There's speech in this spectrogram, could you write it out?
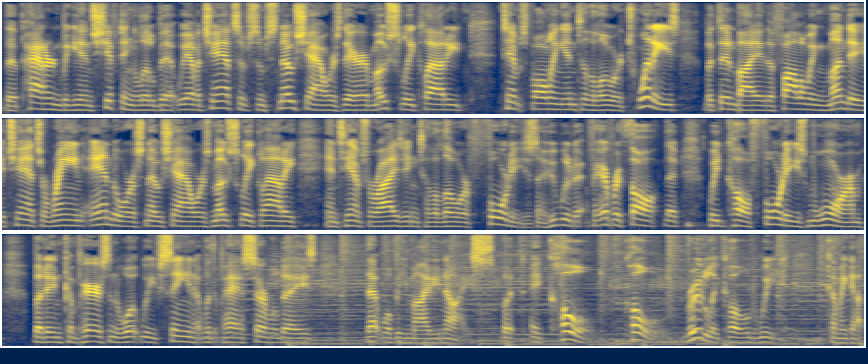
the pattern begins shifting a little bit. We have a chance of some snow showers there, mostly cloudy, temps falling into the lower 20s, but then by the following Monday, a chance of rain and or snow showers, mostly cloudy, and temps rising to the lower 40s. Now, who would have ever thought that we'd call 40s warm, but in comparison to what we've seen over the past several days, that will be mighty nice. But a cold, cold, brutally cold week coming up.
